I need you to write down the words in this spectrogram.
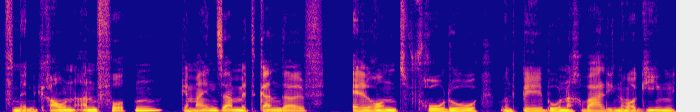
von den Grauen Anfurten gemeinsam mit Gandalf, Elrond, Frodo und Bilbo nach Valinor ging,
